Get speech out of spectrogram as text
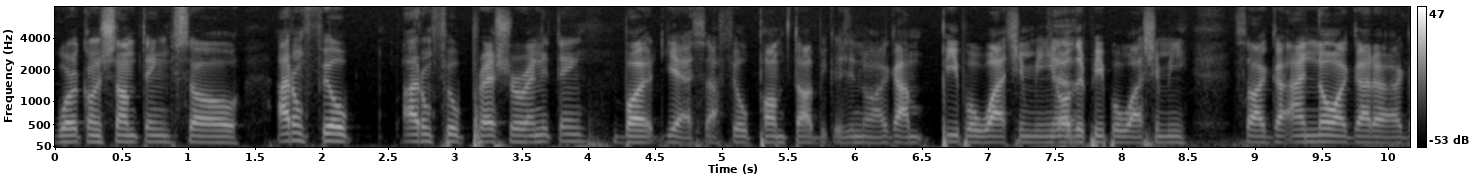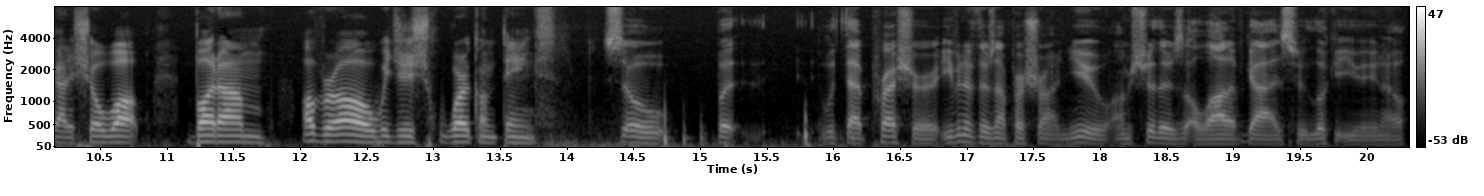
work on something. So I don't feel, I don't feel pressure or anything. But yes, I feel pumped up because you know I got people watching me, Yeah. other people watching me. So I got, I know I gotta, I gotta show up. But um, overall, we just work on things. So, but with that pressure, even if there's not pressure on you, I'm sure there's a lot of guys who look at you. You know,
